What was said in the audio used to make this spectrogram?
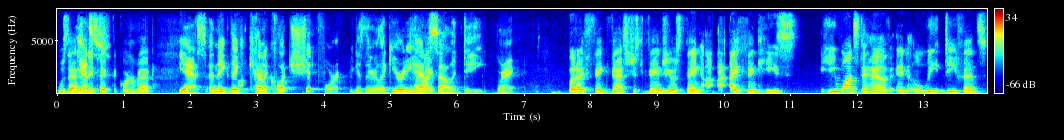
Was that Yes. who they picked, the quarterback? yes, and they they kind of caught shit for it because they were like, you already had a solid D, right? But I think that's just Fangio's thing. I, I think he's he wants to have an elite defense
